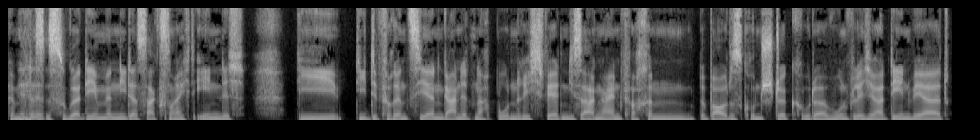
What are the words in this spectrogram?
Ähm, Das ist sogar dem in Niedersachsen recht ähnlich. Die die differenzieren gar nicht nach Bodenrichtwerten. Die sagen einfach ein bebautes Grundstück oder Wohnfläche hat den Wert.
